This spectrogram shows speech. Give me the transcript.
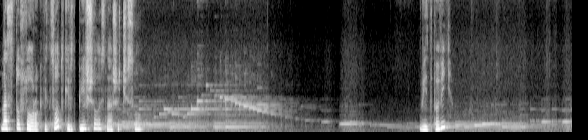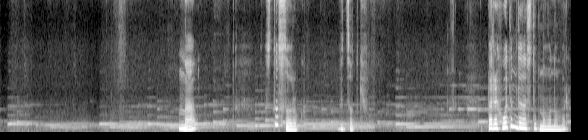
На 140% збільшилось наше число. Відповідь. На 140%. Переходимо до наступного номера.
